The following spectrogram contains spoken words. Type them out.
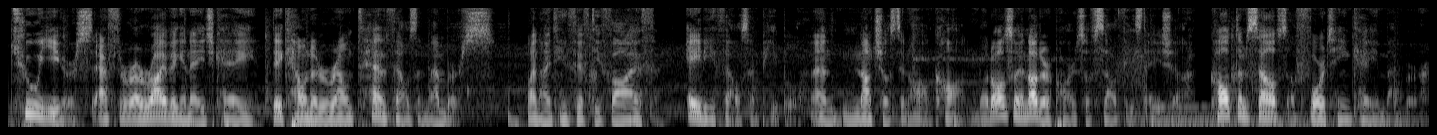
Two years after arriving in HK, they counted around 10,000 members. By 1955, 80,000 people, and not just in Hong Kong, but also in other parts of Southeast Asia, called themselves a 14K member.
